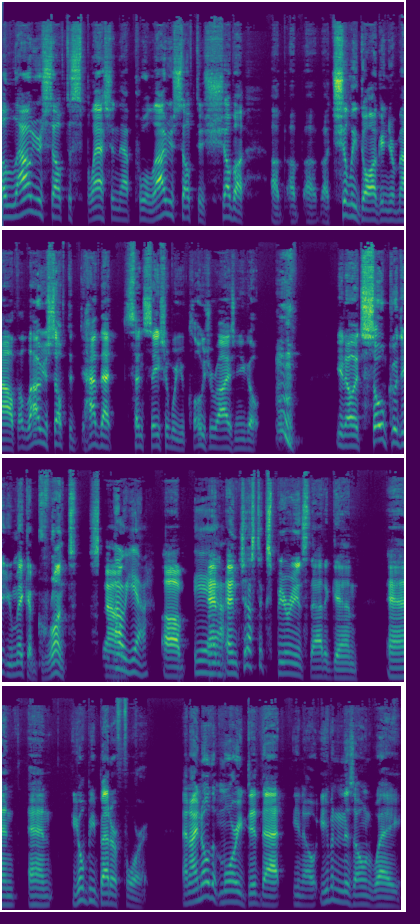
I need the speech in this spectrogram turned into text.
allow yourself to splash in that pool. Allow yourself to shove a, a, a, a- chili dog in your mouth. Allow yourself to have that sensation where you close your eyes and you go, mm. you know, it's so good that you make a grunt sound. Oh yeah. Um, Yeah. and and just experience that again and and you'll be better for it and i know that morrie did that you know even in his own way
